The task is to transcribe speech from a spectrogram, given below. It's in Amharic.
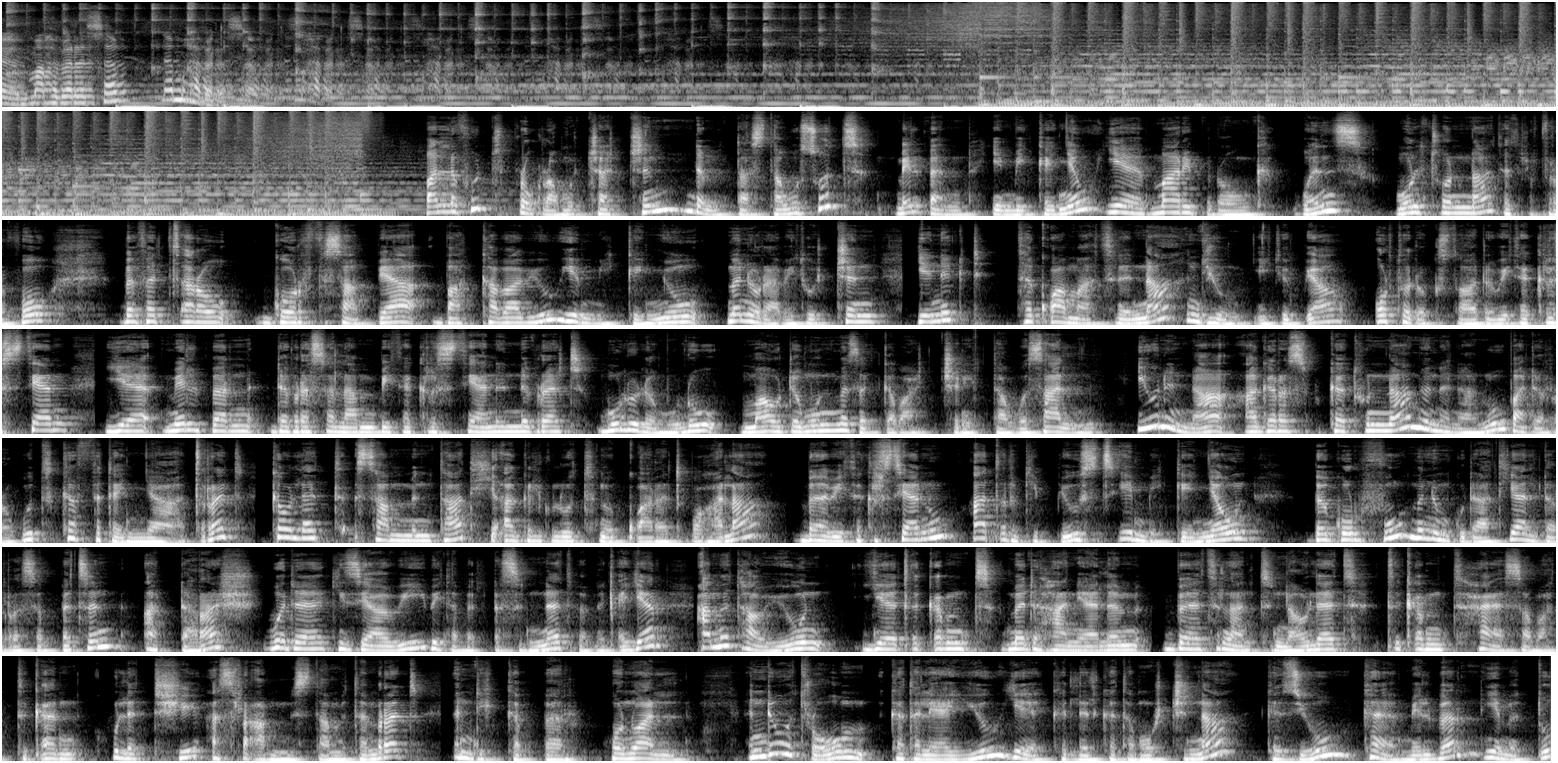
ከማህበረሰብ ለማህበረሰብ። ባለፉት ፕሮግራሞቻችን እንደምታስታውሱት ሜልበርን የሚገኘው የማሪብሮንግ ወንዝ ሞልቶና ተትረፍርፎ በፈጠረው ጎርፍ ሳቢያ በአካባቢው የሚገኙ መኖሪያ ቤቶችን፣ የንግድ ተቋማትንና እንዲሁም የኢትዮጵያ ኦርቶዶክስ ተዋሕዶ ቤተ ክርስቲያን የሜልበርን ደብረሰላም ቤተ ክርስቲያንን ንብረት ሙሉ ለሙሉ ማውደሙን መዘገባችን ይታወሳል። ይሁንና አገረ ስብከቱና ምዕመናኑ ባደረጉት ከፍተኛ ጥረት ከሁለት ሳምንታት የአገልግሎት መቋረጥ በኋላ በቤተ ክርስቲያኑ አጥር ግቢ ውስጥ የሚገኘውን በጎርፉ ምንም ጉዳት ያልደረሰበትን አዳራሽ ወደ ጊዜያዊ ቤተ መቅደስነት በመቀየር ዓመታዊውን የጥቅምት መድኃኔ ዓለም በትላንትናው ዕለት ጥቅምት 27 ቀን 2015 ዓ ም እንዲከበር ሆኗል። እንደ ወትሮውም ከተለያዩ የክልል ከተሞችና ከዚሁ ከሜልበርን የመጡ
